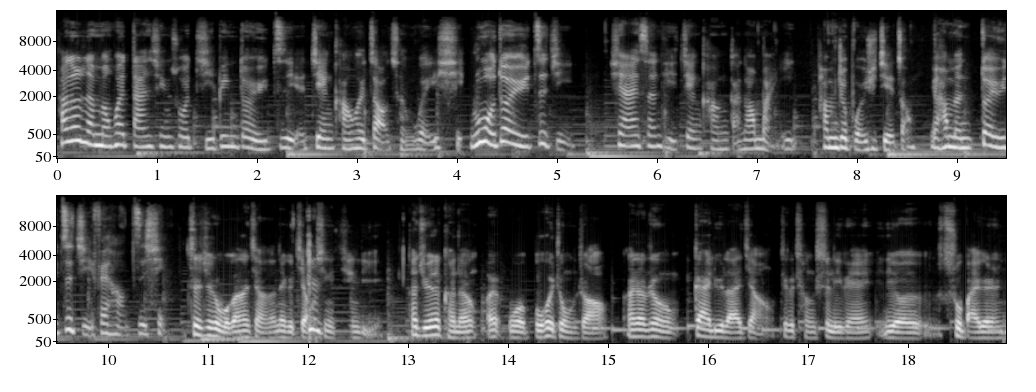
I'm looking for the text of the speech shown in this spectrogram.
他说：“人们会担心说，疾病对于自己的健康会造成威胁。如果对于自己现在身体健康感到满意，他们就不会去接种，因为他们对于自己非常自信。这就是我刚才讲的那个侥幸心理。他觉得可能，哎，我不会中招。按照这种概率来讲，这个城市里边有数百个人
